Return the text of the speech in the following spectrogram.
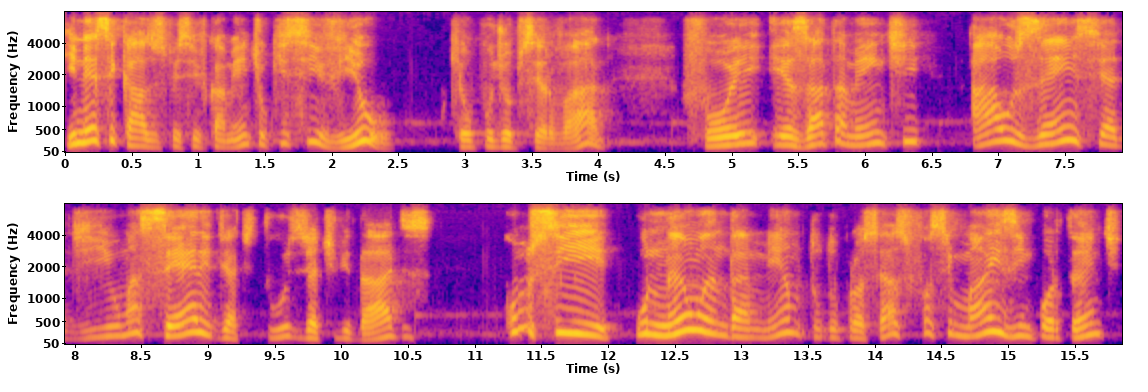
E nesse caso especificamente, o que se viu, que eu pude observar, foi exatamente a ausência de uma série de atitudes, de atividades, como se o não andamento do processo fosse mais importante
